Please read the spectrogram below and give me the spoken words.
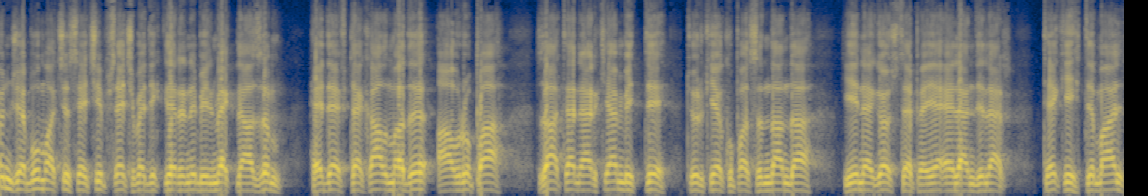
Önce bu maçı seçip seçmediklerini bilmek lazım. Hedefte kalmadı Avrupa. Zaten erken bitti. Türkiye Kupası'ndan da yine Göztepe'ye elendiler. Tek ihtimal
